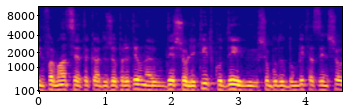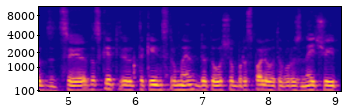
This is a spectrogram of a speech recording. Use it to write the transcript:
інформація така дуже оперативна, де що летить, куди що будуть бомбити, а з іншого це так такий інструмент для того, щоб розпалювати ворожнечу і.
